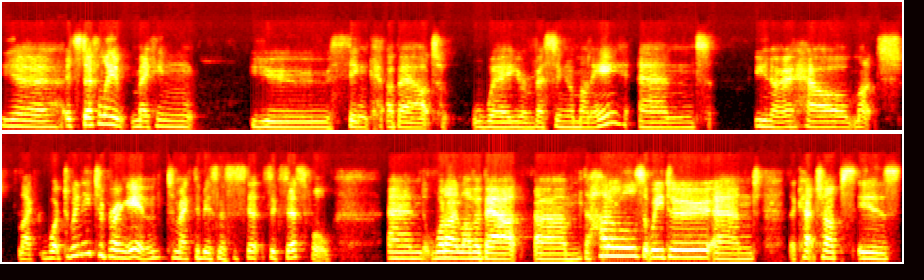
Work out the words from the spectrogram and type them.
Yeah it's definitely making you think about where you're investing your money and you know how much like what do we need to bring in to make the business successful? And what i love about um, the huddles that we do and the catch ups is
